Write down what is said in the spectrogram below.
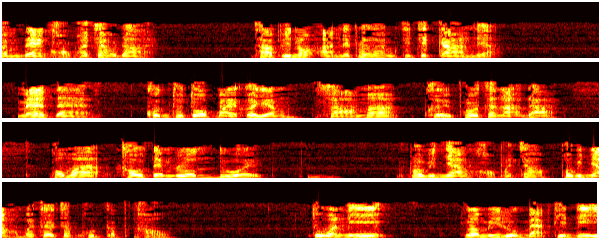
สำแดงของพระเจ้าได้ ถ้าพี่น้องอ่านในพระธรรมกิจการเนี่ย แม้แต่คนทั่วไปก็ยังสามารถเผยพระชนะได้ เพราะว่าเขาเต็มล้นด้วย พระวิญญาณของพระเจ้า พระวิญญาณของพระเจ้าจะพูดกับเขา ทุกวันนี้เรามีรูปแบบที่ดี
